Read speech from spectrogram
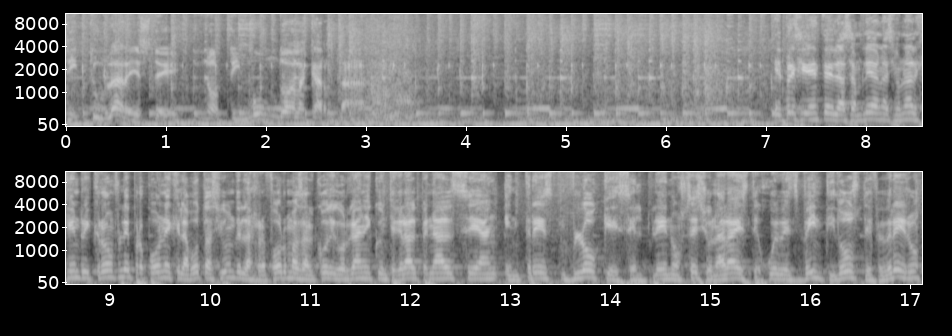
Titulares de Notimundo a la Carta. El presidente de la Asamblea Nacional, Henry Kronfle, propone que la votación de las reformas al Código Orgánico Integral Penal sean en tres bloques. El Pleno sesionará este jueves 22 de febrero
